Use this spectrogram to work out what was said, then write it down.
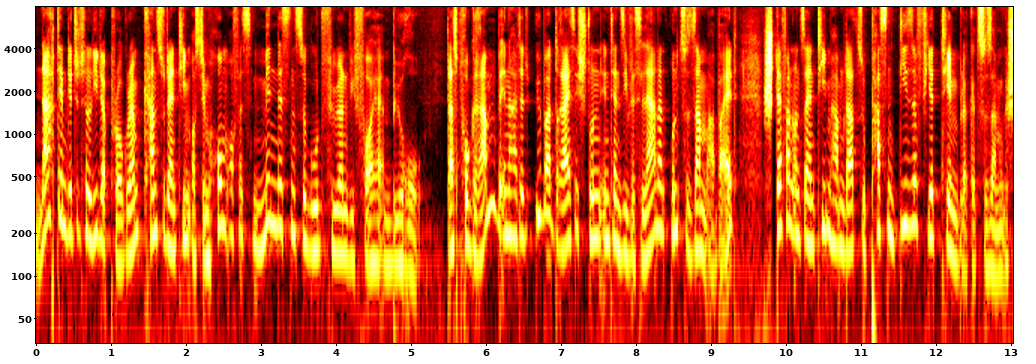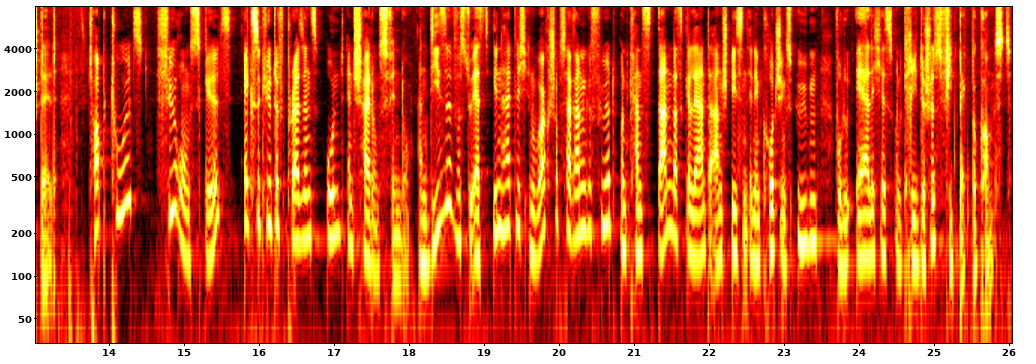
Nach dem Digital Leader Program kannst du dein Team aus dem Homeoffice mindestens so gut führen wie vorher im Büro. Das Programm beinhaltet über 30 Stunden intensives Lernen und Zusammenarbeit. Stefan und sein Team haben dazu passend diese vier Themenblöcke zusammengestellt. Top-Tools, Führungsskills, Executive Presence und Entscheidungsfindung. An diese wirst du erst inhaltlich in Workshops herangeführt und kannst dann das Gelernte anschließend in den Coachings üben, wo du ehrliches und kritisches Feedback bekommst.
